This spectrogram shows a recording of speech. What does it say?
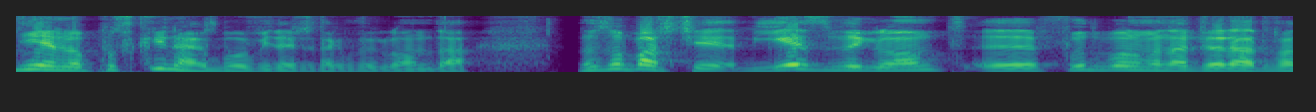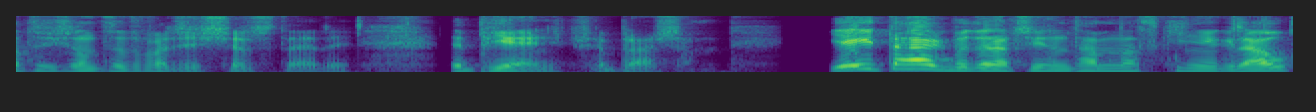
nie no, po screenach było widać, że tak wygląda. No zobaczcie, jest wygląd y, Football Managera 2024. 5, przepraszam. Ja i tak będę raczej tam na skinie grał,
